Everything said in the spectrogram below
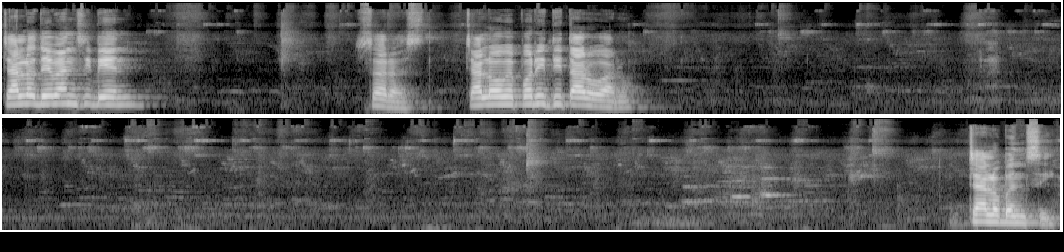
ચાલો દેવાંશી બેન. સરસ. ચાલો હવે ફરીથી તારો વારો. ચાલો ભૈયા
